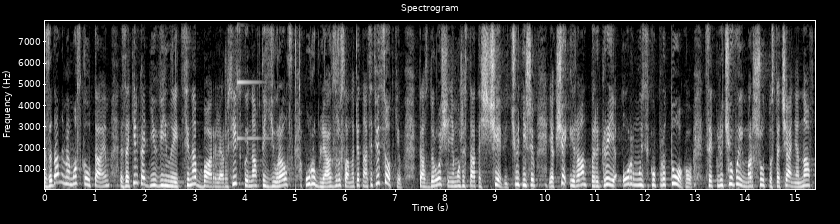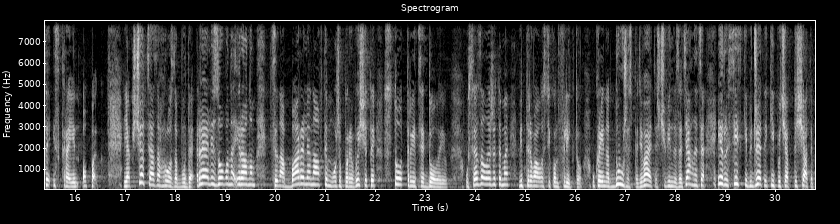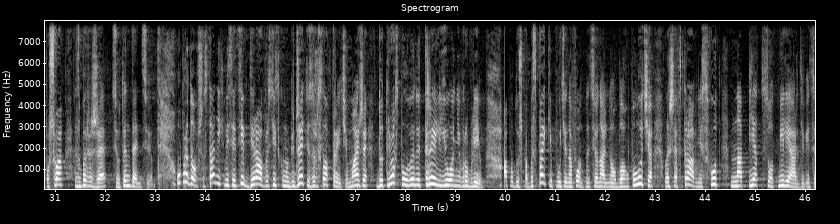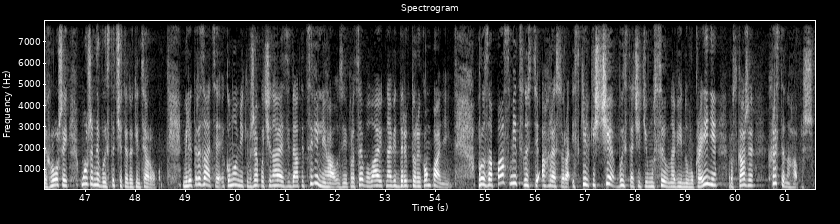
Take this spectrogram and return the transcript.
За даними Moscow Time, за кілька днів війни ціна бареля російської нафти Юралс у рублях зросла на 15%. Та здорожчання може стати ще відчутнішим, якщо Іран перекриє Ормузьку протоку. Це ключовий маршрут постачання нафти із країн ОПЕК. Якщо ця загроза буде реалізована Іраном, ціна бареля нафти може перевищити 130 доларів. Усе залежатиме від тривалості конфлікту. Україна дуже сподівається, що він не затягнеться, і російський бюджет, який почав тріщати по швах, збереже цю тенденцію. Упродовж останніх місяців діра в російському бюджеті зросла втричі, майже до 3,5 трильйонів рублів. А подушка безпеки Путіна, фонд національного благополуччя, лише в травні схуд на 500 мільярдів, і цих грошей може не вистачити до кінця року. Мілітаризація економіки вже починає з'їдати цивільні галузі. І про це волають навіть директори компаній. Про запас міцності агресора і скільки ще вистачить йому сил на війну в Україні, розкаже Христина Гавриш.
